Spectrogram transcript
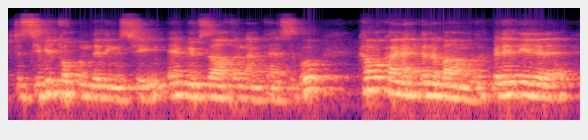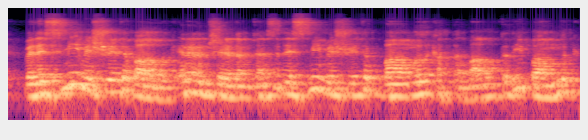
işte sivil toplum dediğimiz şeyin en büyük zaaflarından bir tanesi bu. Kamu kaynaklarına bağımlılık, belediyelere ve resmi meşruiyete bağlılık en önemli şeylerden bir tanesi resmi meşruiyete bağımlılık hatta bağımlılıkta değil bağımlılık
